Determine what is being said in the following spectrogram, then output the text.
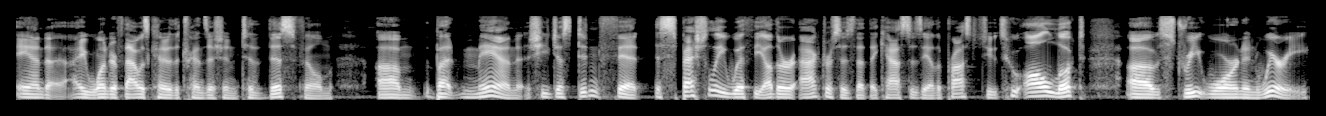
and I wonder if that was kind of the transition to this film. Um, but man, she just didn't fit, especially with the other actresses that they cast as the other prostitutes, who all looked uh, street worn and weary.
